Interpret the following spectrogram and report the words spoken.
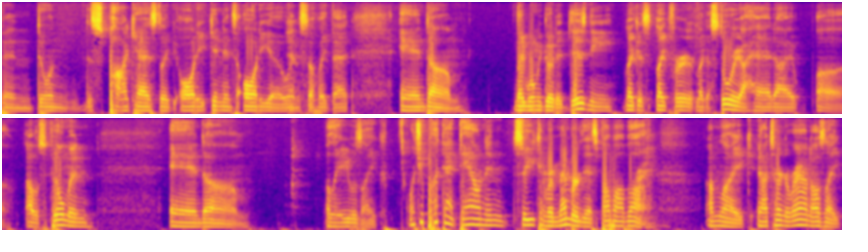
and doing this podcast, like audio, getting into audio Yeah. and stuff like that. And um, like when we go to Disney, like it's like for like a story I had, I uh, I was filming, and um, a lady was like, "Why don't you put that down and so you can remember this?" Blah blah blah. Right. I'm like, and I turned around. I was like,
